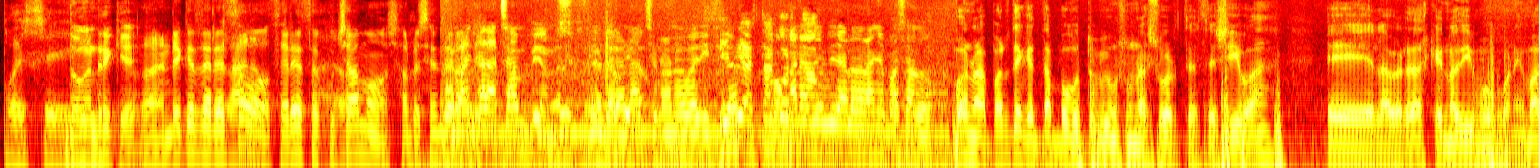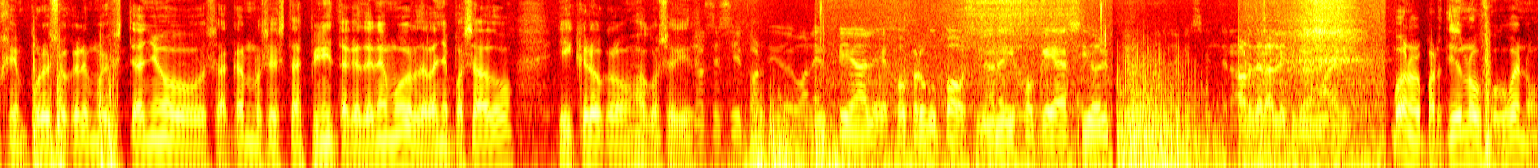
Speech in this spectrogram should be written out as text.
Pues eh, Don Enrique. Don Enrique Cerezo. Claro, Cerezo, escuchamos al presidente de Arranca la la Champions frente a la Lazio, una nueva edición. con ganas de olvidar lo del año pasado. Bueno, aparte que tampoco tuvimos una suerte excesiva, eh, la verdad es que no dimos buena imagen, por eso queremos este año sacarnos esta espinita que tenemos del año pasado y creo que lo vamos a conseguir. No sé si el partido de Valencia le dejó preocupado. Simeone dijo que ha sido el peor entrenador del Atlético de Madrid. Bueno, el partido no fue bueno,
